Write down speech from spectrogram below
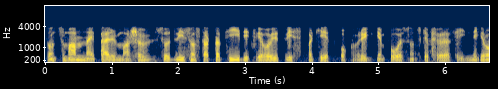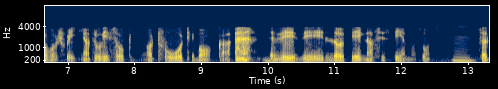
sånt som hamnar i pärmar. Så, så vi som startar tidigt, vi har ju ett visst paket bakom ryggen på oss som ska föras in i gravvårdsfliken. Jag tror vi så, har två år tillbaka där vi, vi la upp egna system och så. Mm. Så att,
